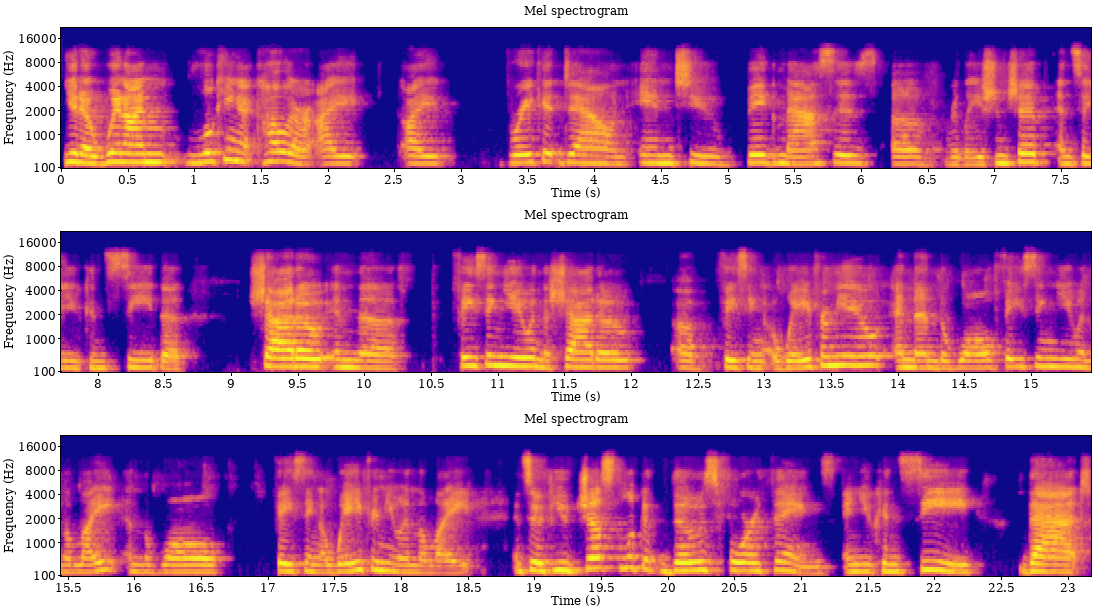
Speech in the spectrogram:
you know, when I'm looking at color, I, I break it down into big masses of relationship. And so you can see the shadow in the facing you and the shadow of facing away from you, and then the wall facing you in the light and the wall facing away from you in the light. And so if you just look at those four things and you can see that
